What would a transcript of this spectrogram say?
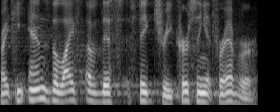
right he ends the life of this fig tree cursing it forever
